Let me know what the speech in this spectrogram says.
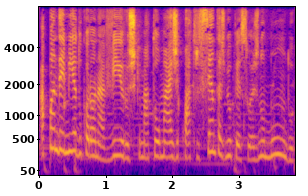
A pandemia do coronavírus, que matou mais de 400 mil pessoas no mundo,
